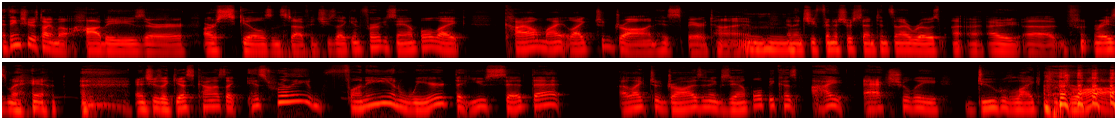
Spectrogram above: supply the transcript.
I think she was talking about hobbies or our skills and stuff. And she's like, and for example, like Kyle might like to draw in his spare time. Mhm. And then she finished her sentence, and I rose, I, I uh, raised my hand, and she was like, "Yes, Kyle." I was like, "It's really funny and weird that you said that." I like to draw as an example because I actually do like to draw.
